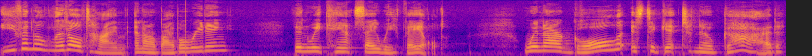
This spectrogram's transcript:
even a little time in our Bible reading, then we can't say we failed. When our goal is to get to know God,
